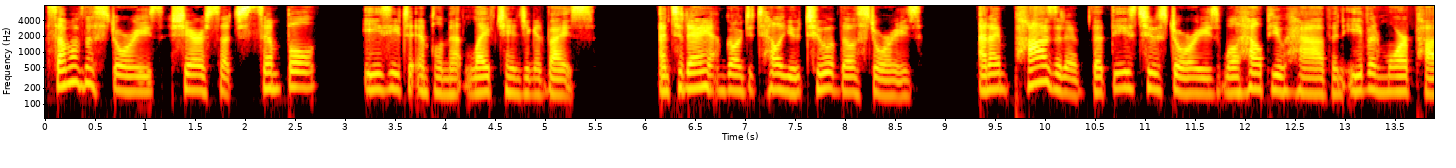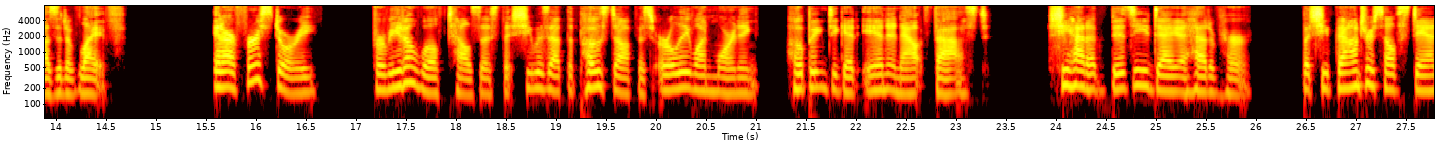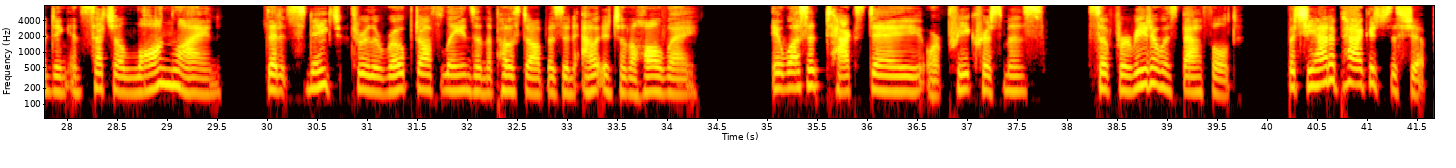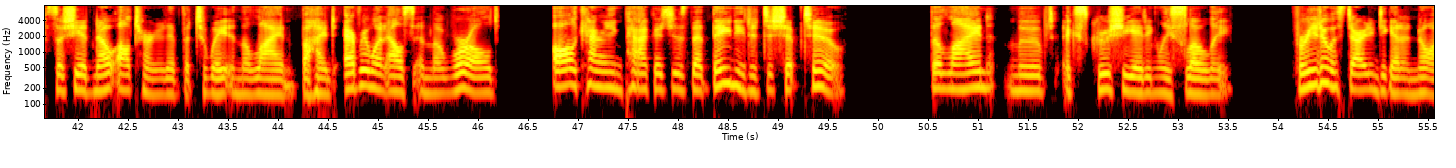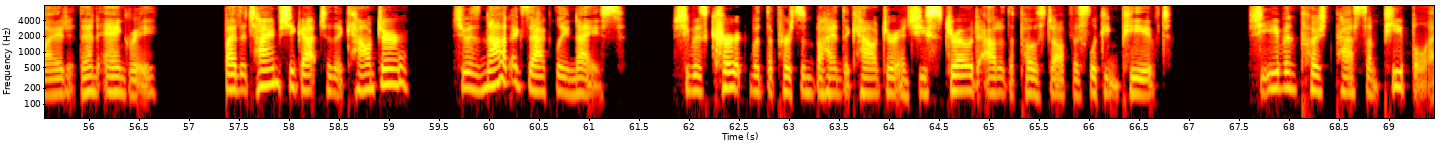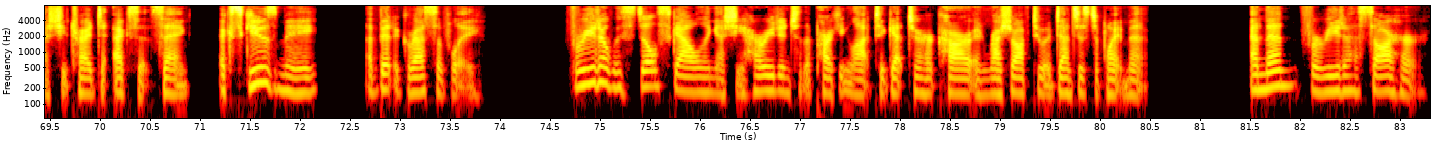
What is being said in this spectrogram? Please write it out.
Some of the stories share such simple, easy to implement, life changing advice. And today I'm going to tell you two of those stories. And I'm positive that these two stories will help you have an even more positive life. In our first story, Farida Wolf tells us that she was at the post office early one morning, hoping to get in and out fast. She had a busy day ahead of her, but she found herself standing in such a long line that it snaked through the roped off lanes in the post office and out into the hallway. It wasn't tax day or pre Christmas, so Farida was baffled. But she had a package to ship, so she had no alternative but to wait in the line behind everyone else in the world all carrying packages that they needed to ship too. The line moved excruciatingly slowly. Farida was starting to get annoyed, then angry. By the time she got to the counter, she was not exactly nice. She was curt with the person behind the counter and she strode out of the post office looking peeved. She even pushed past some people as she tried to exit, saying, Excuse me, a bit aggressively. Farida was still scowling as she hurried into the parking lot to get to her car and rush off to a dentist appointment. And then Farida saw her,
